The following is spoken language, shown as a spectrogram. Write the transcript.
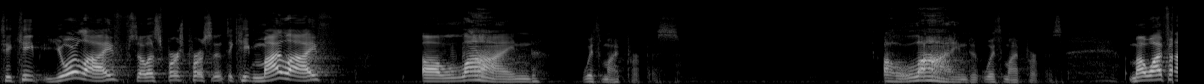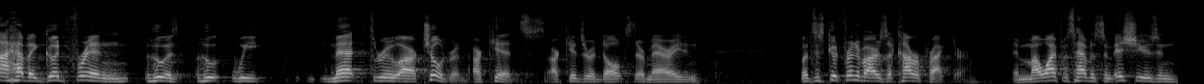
to keep your life, so let's first person to keep my life aligned with my purpose aligned with my purpose. My wife and I have a good friend who is who we met through our children, our kids. Our kids are adults, they're married, and but this good friend of ours is a chiropractor. And my wife was having some issues, and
